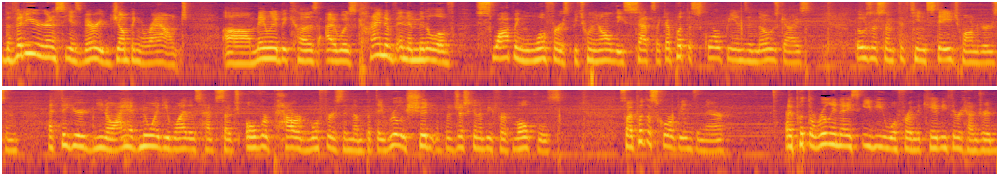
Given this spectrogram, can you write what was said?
the video you're going to see is very jumping around. Uh, mainly because I was kind of in the middle of swapping woofers between all these sets. Like I put the Scorpions in those guys. Those are some 15 stage monitors and I figured, you know, I had no idea why those have such overpowered woofers in them, but they really shouldn't if they're just going to be for vocals. So I put the Scorpions in there. I put the really nice EV woofer in the KB300,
